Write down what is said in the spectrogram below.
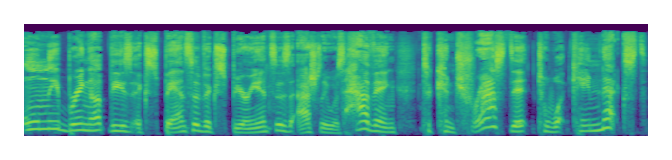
only bring up these expansive experiences Ashley was having to contrast it to what came next.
